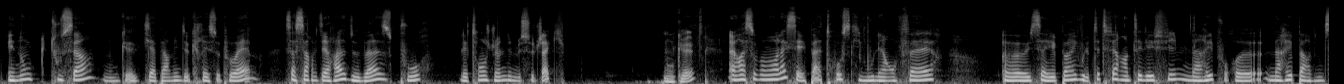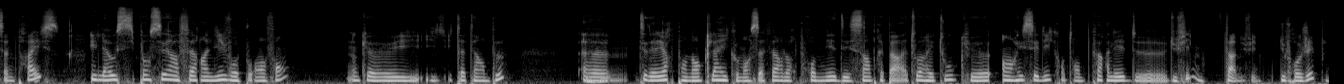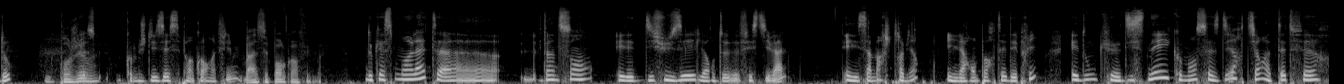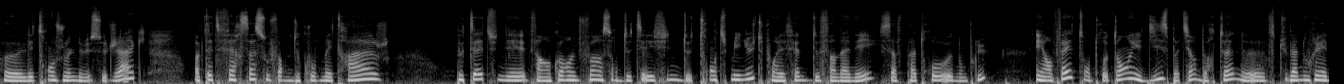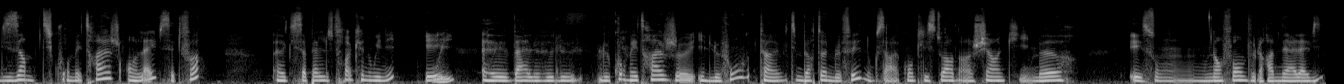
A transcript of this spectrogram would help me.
Et donc, tout ça, donc, euh, qui a permis de créer ce poème, ça servira de base pour l'étrange Noël de Monsieur Jack. Ok. Alors, à ce moment-là, il ne savait pas trop ce qu'il voulait en faire. Euh, il savait pas, il voulait peut-être faire un téléfilm narré, pour, euh, narré par Vincent Price. Il a aussi pensé à faire un livre pour enfants. Donc, euh, il, il- tâtait un peu. Euh, C'est d'ailleurs pendant que là, ils commencent à faire leur premier dessin préparatoire et tout que Henri Selick entend parler de, du film, enfin du film, du projet plutôt. Le projet. Parce ouais. que, comme je disais, c'est pas encore un film. Bah c'est pas encore un film. ouais. Donc à ce moment-là, t'as- Vincent est diffusé lors de festivals et ça marche très bien. Il a remporté des prix. Et donc euh, Disney commence à se dire tiens, on va peut-être faire euh, l'étrange Noël de Monsieur Jack. On va peut-être faire ça sous forme de court métrage. Peut-être une, enfin encore une fois, un sorte de téléfilm de 30 minutes pour les fêtes de fin d'année. Ils savent pas trop non plus. Et en fait, entre-temps, ils disent bah tiens, Burton, euh, tu vas nous réaliser un petit court métrage en live cette fois, euh, qui s'appelle Frank and Winnie. Et Oui. euh, bah, le, le- court métrage, ils le font. Enfin, Tim Burton le fait. Donc ça raconte l'histoire d'un chien qui meurt et son enfant veut le ramener à la vie.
